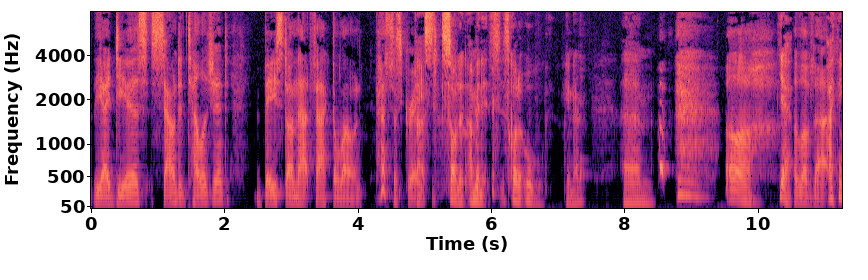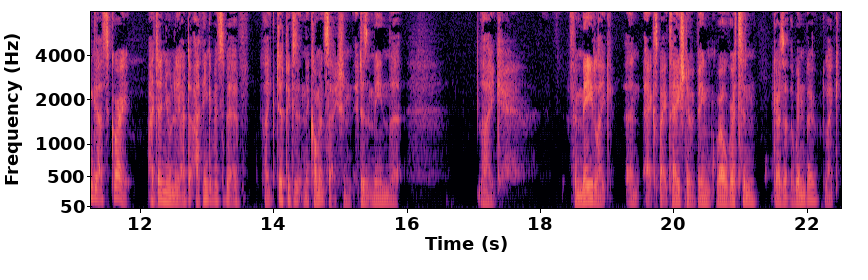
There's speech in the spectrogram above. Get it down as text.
the ideas sound intelligent based on that fact alone. That's just great. That's solid. I mean, it's it's got it all, you know. Um, Oh, Yeah, I love that. I think that's great. I genuinely, I think if it's a bit of like just because it's in the comment section, it doesn't mean that like for me, like an expectation of it being well written goes out the window. Like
